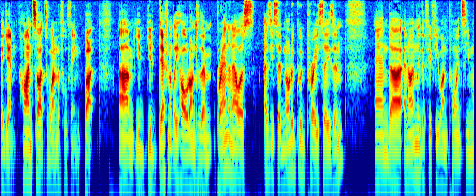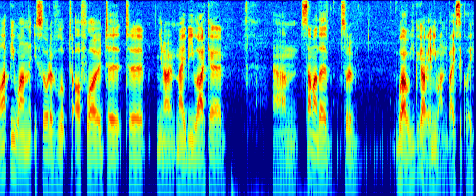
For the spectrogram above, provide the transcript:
again, hindsight's a wonderful thing, but um, you'd, you'd definitely hold on to them. Brandon Ellis, as you said, not a good preseason, and uh, and only the 51 points. He might be one that you sort of look to offload to, to you know, maybe like a um, some other sort of, well, you could go anyone basically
